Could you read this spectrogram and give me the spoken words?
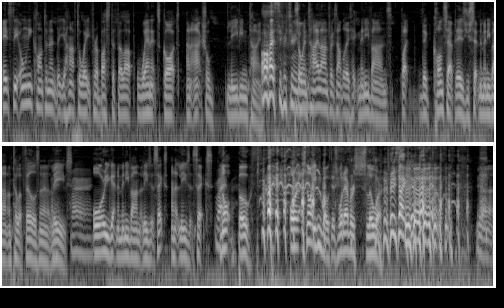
It's the only continent that you have to wait for a bus to fill up when it's got an actual leaving time. Oh, I see what you mean. So in Thailand, for example, they take minivans, but the concept is you sit in a minivan until it fills and then it right. leaves. Right, right, or you get in a minivan that leaves at six and it leaves at six. Right. Not both. or it's not even both. It's whatever's slower. exactly. yeah.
